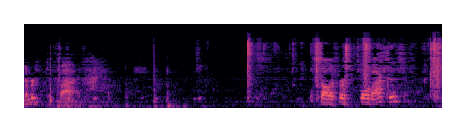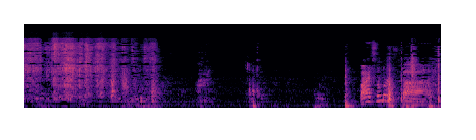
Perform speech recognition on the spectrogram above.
Numbered to five. Solid first four boxes. Box number five.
